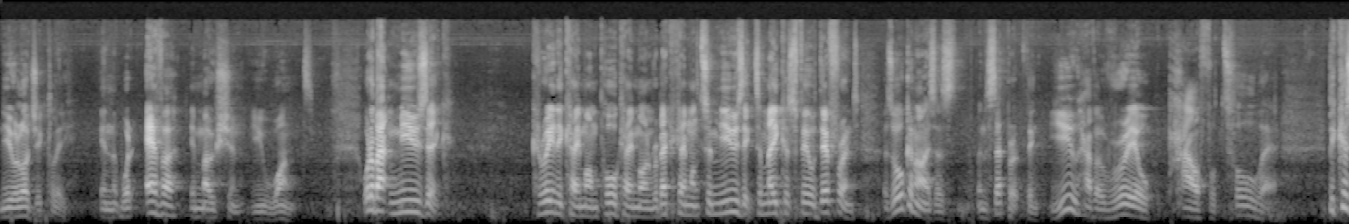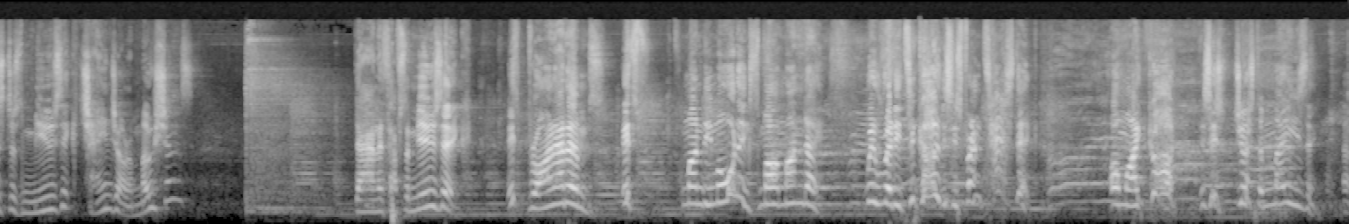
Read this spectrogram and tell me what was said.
neurologically in whatever emotion you want. What about music? Carina came on, Paul came on, Rebecca came on to music to make us feel different. As organizers, in a separate thing, you have a real powerful tool there. Because does music change our emotions? Dan, let's have some music. It's Bryan Adams. It's Monday morning, Smart Monday. We're ready to go. This is fantastic. Oh my God, this is just amazing. Uh,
